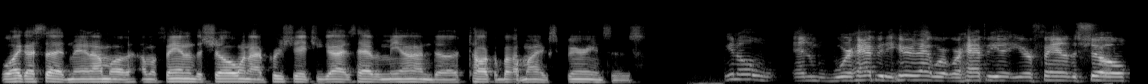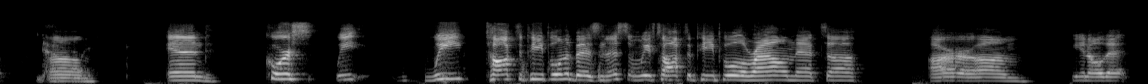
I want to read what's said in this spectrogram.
Well, like I said, man, I'm a I'm a fan of the show, and I appreciate you guys having me on to talk about my experiences. you know, and we're happy to hear that. We're, we're happy that you're a fan of the show. Um, and of course, we we talk to people in the business, and we've talked to people around that uh, are, um, you know, that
